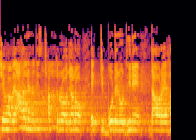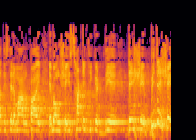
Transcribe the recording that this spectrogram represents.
সেভাবে আহলে হাদিস ছাত্ররাও যেন একটি বোর্ডের অধীনে দাওরায় হাদিসের মান পায় এবং সেই সার্টিফিকেট দিয়ে দেশে, বিদেশে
